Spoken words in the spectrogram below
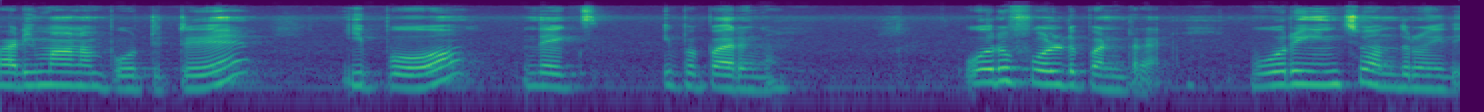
படிமானம் போட்டுட்டு இப்போது இந்த எக்ஸ் இப்போ பாருங்கள் ஒரு ஃபோல்டு பண்ணுறேன் ஒரு இன்ச்சு வந்துடும் இது.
